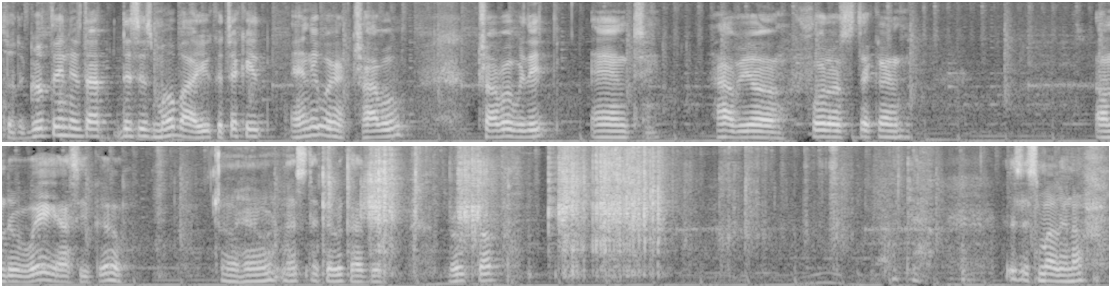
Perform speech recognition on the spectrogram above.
So the good thing is that this is mobile. You could take it anywhere, travel, travel with it, and have your photos taken on the way as you go. So here, let's take a look at the rooftop. Okay, this is small enough.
